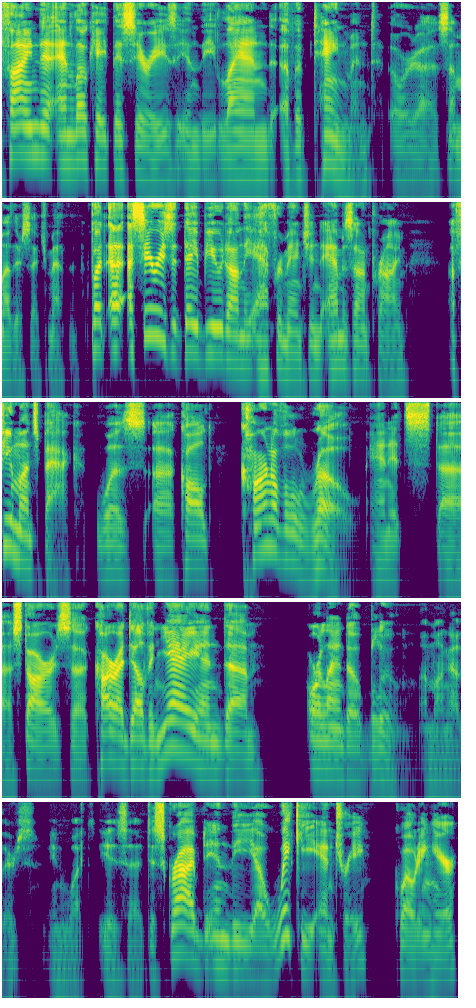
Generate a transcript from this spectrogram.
find and locate this series in the land of obtainment or some other such method. But a series that debuted on the aforementioned Amazon Prime a few months back was called Carnival Row, and it stars Cara Delevingne and um, Orlando Bloom, among others, in what is uh, described in the uh, wiki entry, quoting here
